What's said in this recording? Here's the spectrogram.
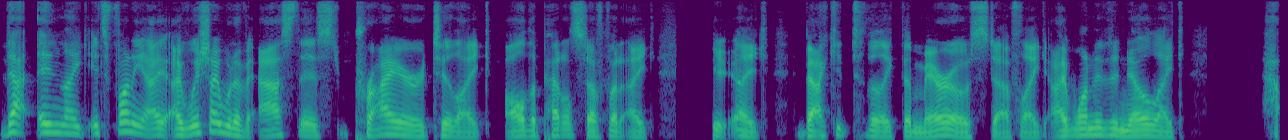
that and like it's funny I, I wish i would have asked this prior to like all the pedal stuff but like y- like back to the like the marrow stuff like i wanted to know like how,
